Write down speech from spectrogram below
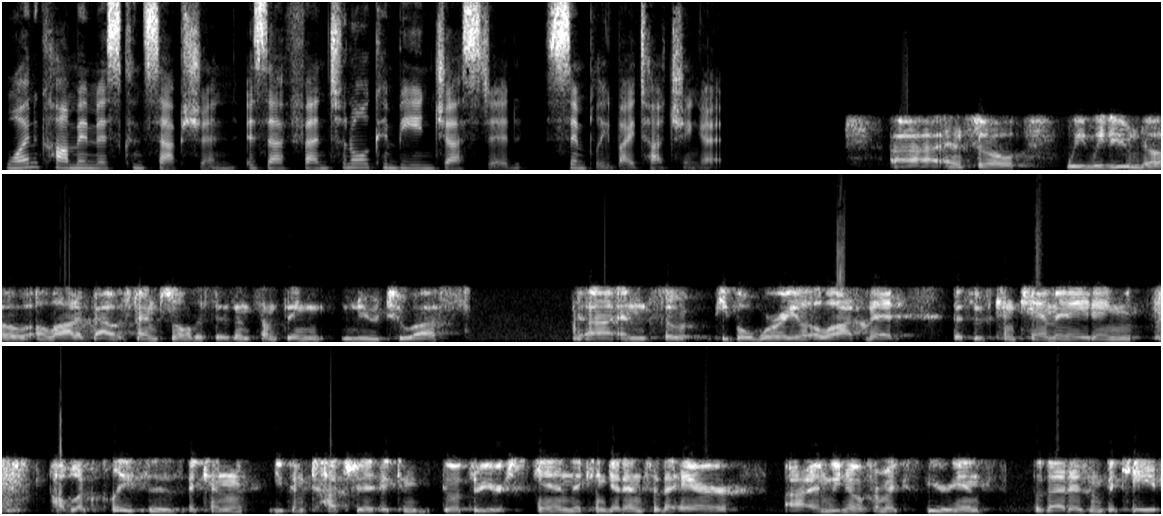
One common misconception is that fentanyl can be ingested simply by touching it. Uh, and so we, we do know a lot about fentanyl. This isn't something new to us. Uh, and so people worry a lot that this is contaminating public places. It can you can touch it. It can go through your skin. It can get into the air. Uh, and we know from experience that that isn't the case.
